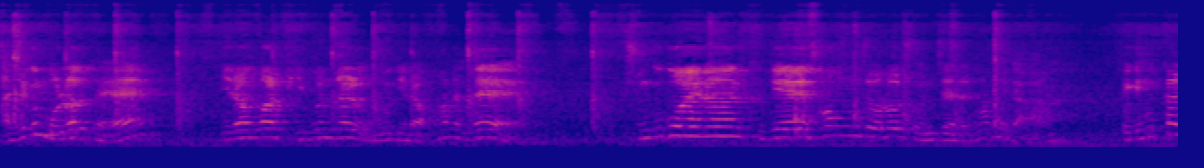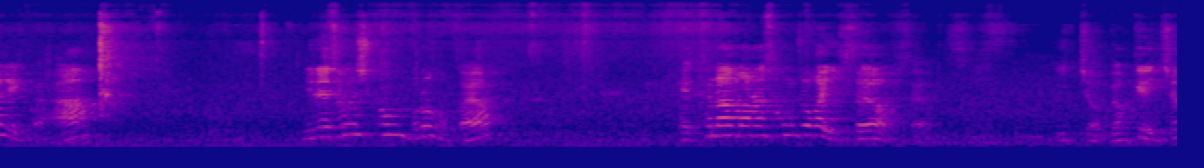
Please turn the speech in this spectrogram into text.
아직은 몰라도 돼 이런 걸 비분절 의문이라고 하는데 중국어에는 그게 성조로 존재를 합니다 되게 헷갈릴 거야 니네 상식 한번 물어볼까요? 베트남어는 성조가 있어요 없어요? 있죠 몇 개 있죠?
